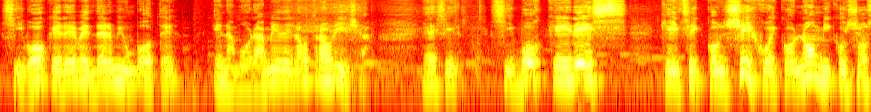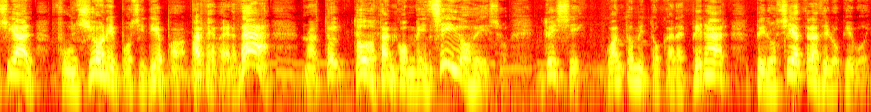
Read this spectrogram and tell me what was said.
Si vos querés venderme un bote, enamorame de la otra orilla. Es decir, si vos querés que ese consejo económico y social funcione positivo. Por aparte es verdad, no estoy, todos están convencidos de eso. Entonces cuánto me tocará esperar, pero sé atrás de lo que voy.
